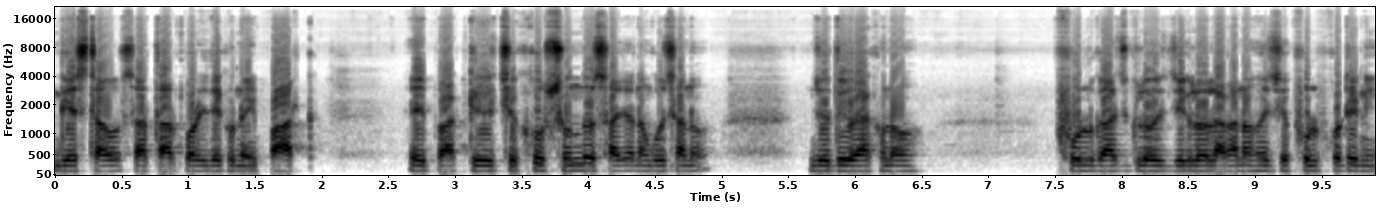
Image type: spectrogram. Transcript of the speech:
গেস্ট হাউস আর তারপরেই দেখুন এই পার্ক এই পার্কটি হচ্ছে খুব সুন্দর সাজানো গোছানো। যদিও এখনও ফুল গাছগুলো যেগুলো লাগানো হয়েছে ফুল ফোটেনি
